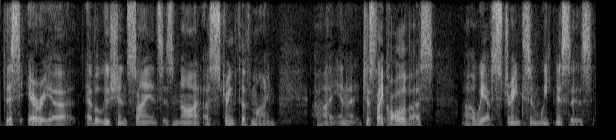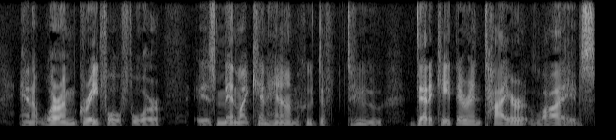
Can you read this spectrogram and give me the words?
this area, evolution science, is not a strength of mine. Uh, and just like all of us, uh, we have strengths and weaknesses. And where I'm grateful for is men like Ken Ham who de- to dedicate their entire lives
